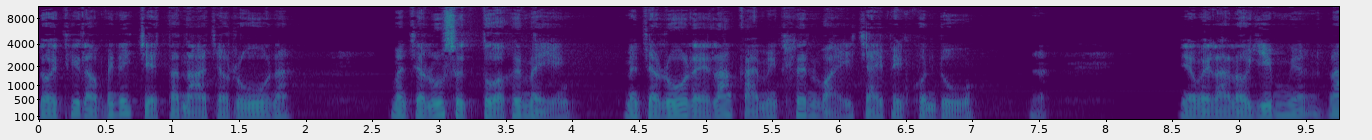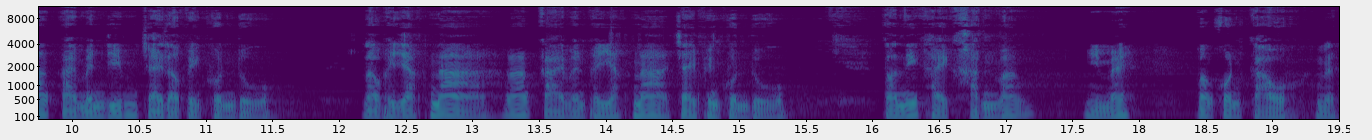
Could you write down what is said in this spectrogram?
โดยที่เราไม่ได้เจตนาจะรู้นะ มันจะรู้สึกตัวขึ้นมาเอง มันจะรู้เลยร่างกายมันเคลื่อนไหวใจเป็นคนดูนะอย่างเวลาเรายิ้มเนี่ยร่างกายมันยิ้มใจเราเป็นคนดู เราพยักหน้า ร่างกายมันพยักหน้าใจเป็นคนดู ตอนนี้ใครคันบ้างมีไหมบางคนเกานะ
